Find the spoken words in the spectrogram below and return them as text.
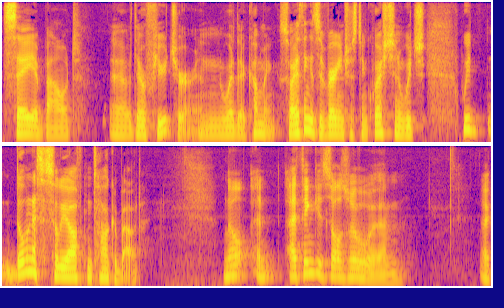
say about uh, their future and where they're coming? So I think it's a very interesting question, which we don't necessarily often talk about. No, and I think it's also um, a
